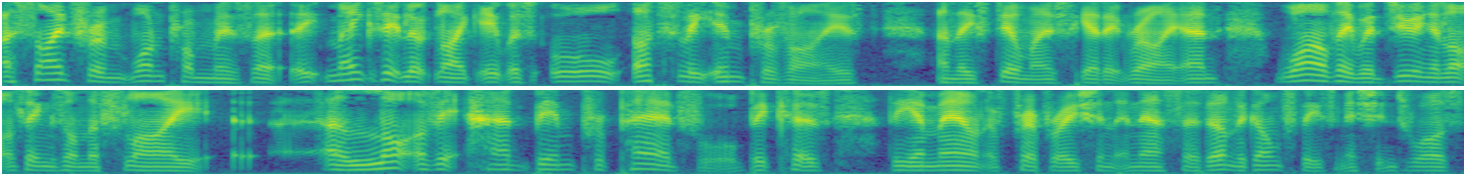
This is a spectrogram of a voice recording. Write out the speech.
aside from one problem is that it makes it look like it was all utterly improvised, and they still managed to get it right. And while they were doing a lot of things on the fly, a lot of it had been prepared for because the amount of preparation that NASA had undergone for these missions was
